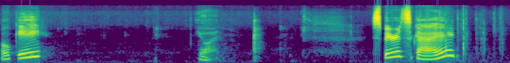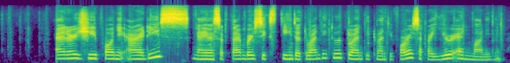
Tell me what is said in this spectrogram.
Okay? Yun. Spirits Guide. Energy po ni Aries ngayong September 16 to 22, 2024 sa year and money nila.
